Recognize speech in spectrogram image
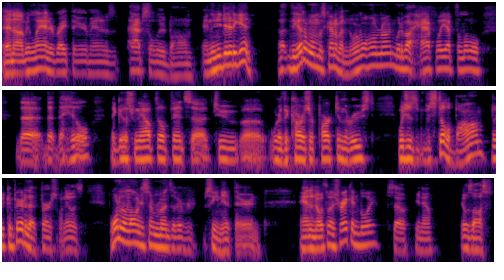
And um, it landed right there, man. It was an absolute bomb. And then he did it again. Uh, the other one was kind of a normal home run. Went about halfway up the little the the, the hill that goes from the outfield fence uh, to uh, where the cars are parked in the roost, which is was still a bomb. But compared to that first one, it was one of the longest home runs I've ever seen hit there, and and a Northwest Rankin boy. So you know, it was awesome.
